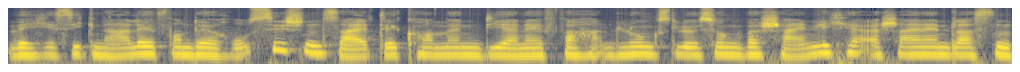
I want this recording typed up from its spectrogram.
Welche Signale von der russischen Seite kommen, die eine Verhandlungslösung wahrscheinlicher erscheinen lassen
